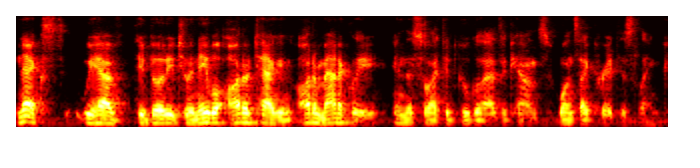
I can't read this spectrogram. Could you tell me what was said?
Next, we have the ability to enable auto tagging automatically in the selected Google Ads accounts once I create this link.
